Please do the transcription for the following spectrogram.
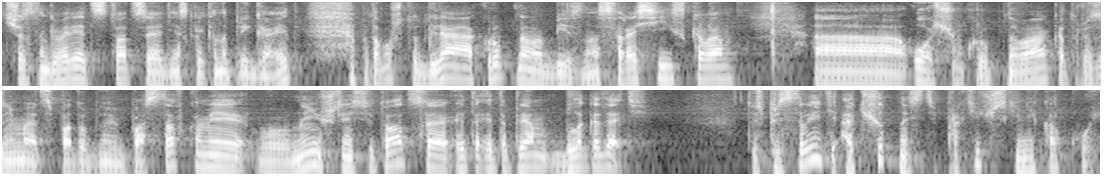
честно говоря, эта ситуация несколько напрягает, потому что для крупного бизнеса российского, а, очень крупного, который занимается подобными поставками, нынешняя ситуация это, это прям благодать. То есть, представляете, отчетности практически никакой.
